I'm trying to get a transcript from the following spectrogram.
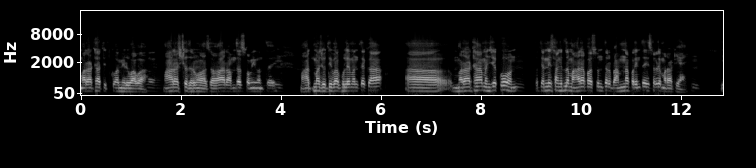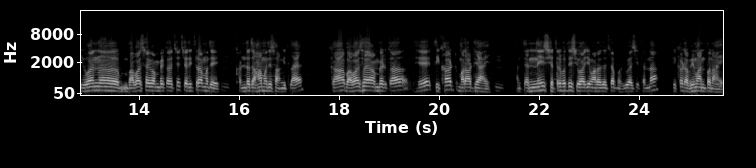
मराठा तितका मिळवावा महाराष्ट्र धर्म वाचावा हा रामदास स्वामी म्हणताय महात्मा ज्योतिबा फुले म्हणते का मराठा म्हणजे कोण? तर त्यांनी सांगितलं महारापासून तर ब्राह्मणापर्यंत हे सगळे मराठी आहे इवन बाबासाहेब आंबेडकरच्या चरित्रामध्ये खंड दहा मध्ये सांगितलं आहे का बाबासाहेब आंबेडकर हे तिखट मराठी आहे. आणि त्यांनी छत्रपती शिवाजी महाराजांच्या भगव्याची त्यांना तिखट अभिमान पण आहे.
